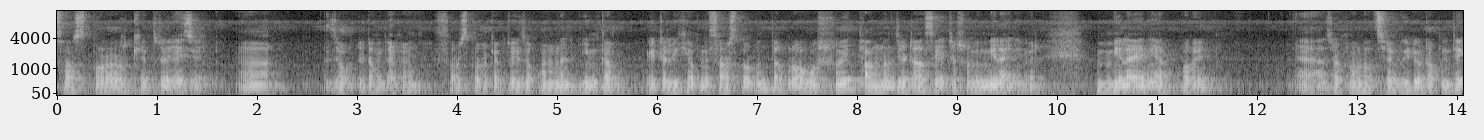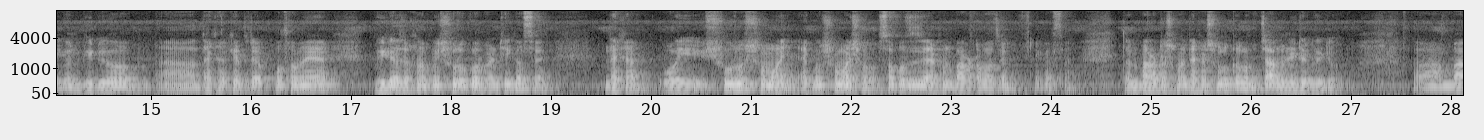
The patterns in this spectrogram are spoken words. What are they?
সার্চ করার ক্ষেত্রে এই যে যেমন এটা আমি দেখাই সার্চ করার ক্ষেত্রে এই যে অনলাইন ইনকাম এটা লিখে আপনি সার্চ করবেন, তারপর অবশ্যই থামনাল যেটা আছে এটার সঙ্গে মিলাই নেবেন। মিলাই নেওয়ার পরে যখন হচ্ছে ভিডিওটা আপনি দেখবেন, ভিডিও দেখার ক্ষেত্রে প্রথমে ভিডিও যখন আপনি শুরু করবেন, ঠিক আছে? দেখা, ওই শুরুর সময়, একদম সময় সহ সাপোজ যে এখন বারোটা বাজে, ঠিক আছে? তো আমি বারোটার সময় দেখা শুরু করলাম, চার মিনিটের ভিডিও। বা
